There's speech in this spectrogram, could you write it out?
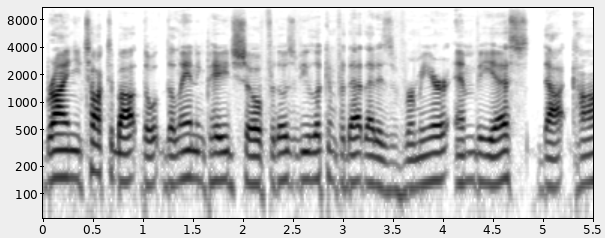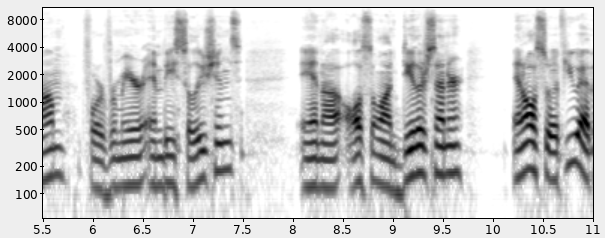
Brian, you talked about the, the landing page. So for those of you looking for that, that is VermeerMVS.com for Vermeer MV Solutions, and uh, also on Dealer Center. And also, if you have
